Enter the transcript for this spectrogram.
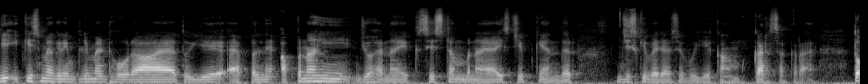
ये 21 में अगर इम्प्लीमेंट हो रहा है तो ये एप्पल ने अपना ही जो है ना एक सिस्टम बनाया इस चिप के अंदर, जिसकी वजह से वो ये काम कर सक रहा है। तो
